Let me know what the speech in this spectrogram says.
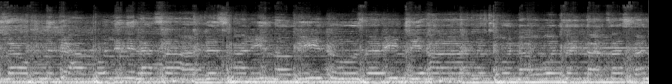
जाऊन त्या कोलीला सांग सारी नवी तू जरीची हान तो नव चैताचा सण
